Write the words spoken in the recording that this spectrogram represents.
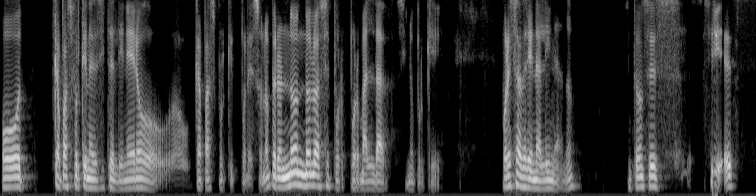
O capaz porque necesita el dinero, o, capaz porque por eso, ¿no? Pero no, no lo hace por, por maldad, sino porque, por esa adrenalina, ¿no? Entonces, sí, es,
